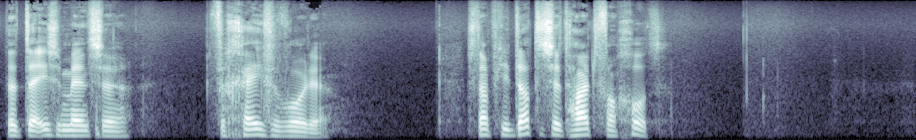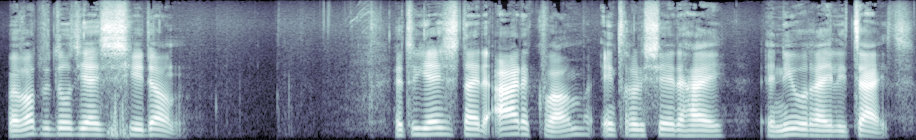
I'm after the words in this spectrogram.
dat deze mensen vergeven worden. Snap je, dat is het hart van God. Maar wat bedoelt Jezus hier dan? En toen Jezus naar de aarde kwam, introduceerde hij een nieuwe realiteit.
